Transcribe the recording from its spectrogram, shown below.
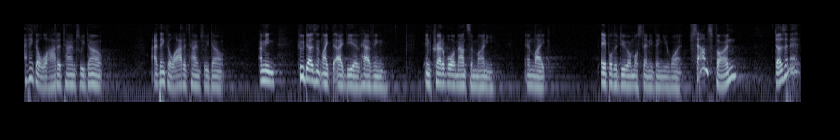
I think a lot of times we don't. I think a lot of times we don't. I mean, who doesn't like the idea of having incredible amounts of money and like able to do almost anything you want. Sounds fun, doesn't it?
